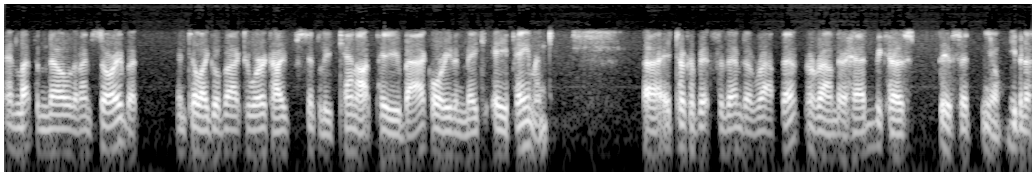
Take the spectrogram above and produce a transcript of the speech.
and let them know that I'm sorry, but until I go back to work, I simply cannot pay you back or even make a payment. Uh, it took a bit for them to wrap that around their head because they said, you know, even a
